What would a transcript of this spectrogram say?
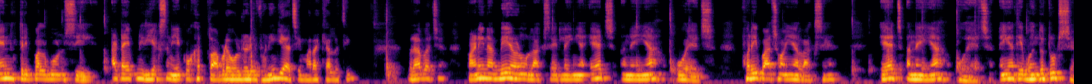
એન ટ્રિપલ બોન્ડ સી આ ટાઈપની રિએક્શન એક વખત તો આપણે ઓલરેડી ભણી ગયા છીએ, મારા ખ્યાલથી. બરાબર છે? પાણીના બે અણુ લાગશે એટલે અહીંયા એચ અને અહીંયા ઓએચ ફરી પાછો અહીંયા લાગશે એચ અને અહીંયા ઓએચ અહીંયાથી બંધ તૂટશે.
